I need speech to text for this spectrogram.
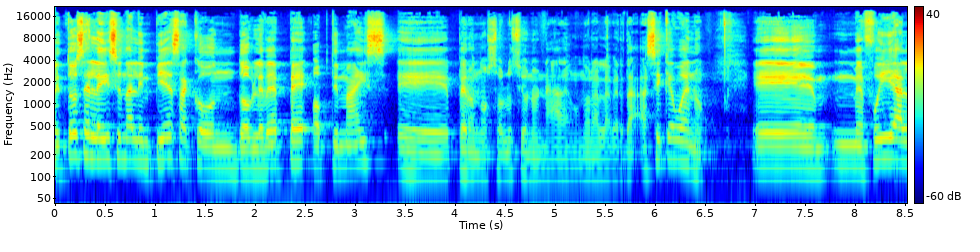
Entonces le hice una limpieza con WP Optimize, eh, pero no solucionó nada, en honor a la verdad. Así que bueno, eh, me fui al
